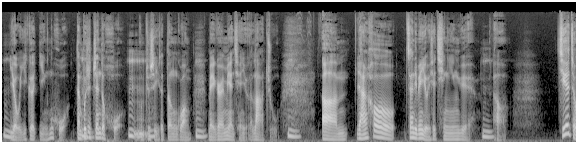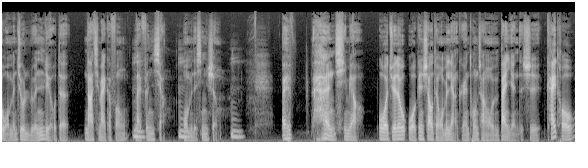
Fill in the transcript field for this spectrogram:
嗯。有一个萤火，但不是真的火，嗯。嗯就是一个灯光。嗯。每个人面前有个蜡烛，嗯。嗯，然后在那边有一些轻音乐，嗯。好，接着我们就轮流的拿起麦克风来分享我们的心声，嗯。哎，很奇妙。我觉得我跟 Shelton 我们两个人通常我们扮演的是开头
